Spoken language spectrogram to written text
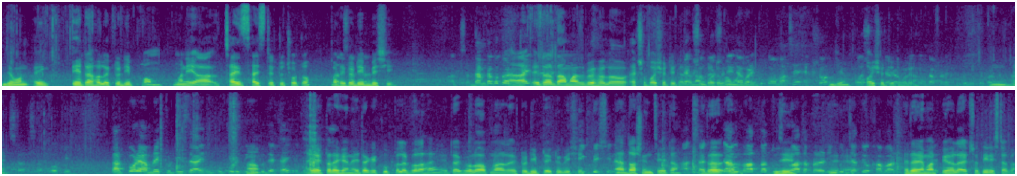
যেমন এই এটা হলো একটু ডিপ কম মানে সাইজ সাইজটা একটু ছোট বাট একটু ডিপ বেশি। আচ্ছা দামটা কত আহ, আসবে ভাই? এটার দাম আসবে হলো একশো পঁয়ষট্টি টাকা 165 দামটা একটু কম আসবে। আছে জি পঁয়ষট্টি টাকা জি। আচ্ছা আচ্ছা তারপরে আমরা একটু ডিজাইন উপরের দিকে হ্যাঁ। একটু দেখাই। এই একটা দেখেন এটাকে কুপ প্লেট বলা হয়। এটা হলো আপনার একটু ডিপটা একটু বেশি। হ্যাঁ দশ ইঞ্চি এটা। আচ্ছা এটা ডাল ভাত বা দুধ ভাত আপনারা লিকুইড জাতীয় খাবার। এটার এমআরপি হলো একশো তিরিশ টাকা।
